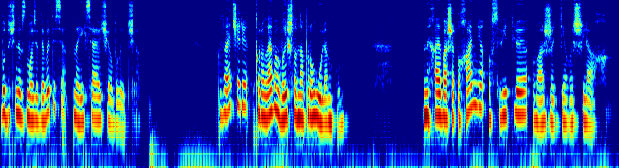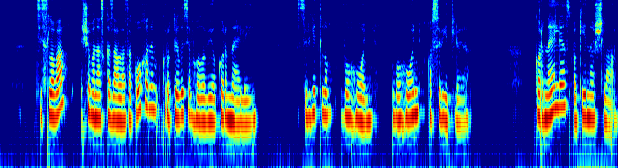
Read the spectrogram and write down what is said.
будучи не в змозі дивитися на їх сяючі обличчя. Ввечері королева вийшла на прогулянку. Нехай ваше кохання освітлює ваш життєвий шлях. Ці слова, що вона сказала закоханим, крутилися в голові у Корнелії. Світло, вогонь, вогонь освітлює. Корнелія спокійно йшла.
